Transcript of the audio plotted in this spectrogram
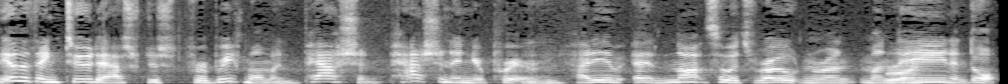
The other thing too to ask just for a brief moment, passion, passion in your prayer. How do you uh, not so it's rote and run, mundane and dull?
